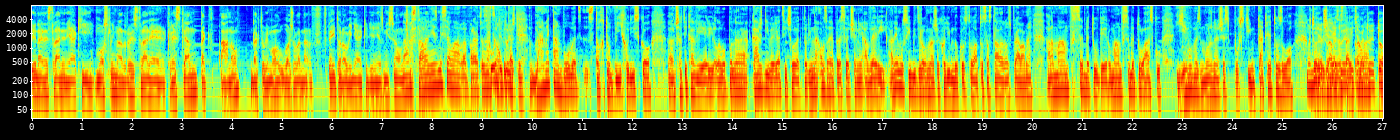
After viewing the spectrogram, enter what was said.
je na jednej strane nejaký moslim a na druhej strane kresťan, tak áno, tak to by mohol uvažovať na, v tejto rovine, aj keď je nezmyselná. A stále nezmyselná, práve to sa chcem opýtať. Máme tam vôbec z tohto východisko, e, čo týka viery, lebo podľa každý veriaci človek, ktorý naozaj je presvedčený a verí, a nemusí byť zrovna, že chodím do kostola, to sa stále rozprávame, ale mám v sebe tú vieru, mám v sebe tú lásku, je vôbec možné, že spustím takéto zlo, no ktoré nie, už je nezastaviteľné? To je to,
